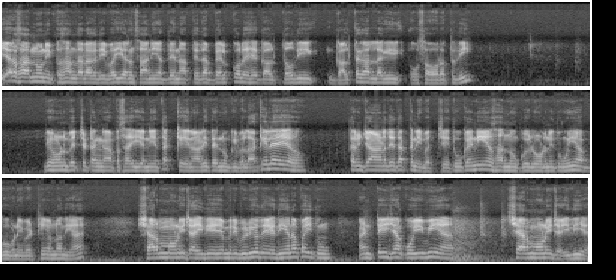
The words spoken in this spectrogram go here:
ਯਾਰ ਸਾਨੂੰ ਨਹੀਂ ਪਸੰਦ ਲੱਗਦੀ ਬਈ ਯਾਰ ਇਨਸਾਨੀਅਤ ਦੇ ਨਾਤੇ ਤਾਂ ਬਿਲਕੁਲ ਇਹ ਗਲਤ, ਉਹਦੀ ਗਲਤ ਗੱਲ ਹੈਗੀ ਉਸ ਔਰਤ ਦੀ। ਵੀ ਹੁਣ ਵਿੱਚ ਟੰਗਾ ਫਸਾਈ ਜਾਂਦੀਆਂ ਧੱਕੇ ਨਾਲ ਹੀ ਤੈਨੂੰ ਕੀ ਬੁਲਾ ਕੇ ਲਿਆਏ ਉਹ? ਤੈਨੂੰ ਜਾਣਦੇ ਤੱਕ ਨਹੀਂ ਬੱਚੇ। ਤੂੰ ਕਹਿੰਦੀ ਆ, ਸਾਨੂੰ ਕੋਈ ਲੋੜ ਨਹੀਂ, ਤੂੰ ਹੀ ਆਗੂ ਬਣੀ ਬੈਠੀ ਉਹਨਾਂ ਦੀ, ਹੈ? ਸ਼ਰਮ ਆਉਣੀ ਚਾਹੀਦੀ ਹੈ। ਜੇ ਮੇਰੀ ਵੀਡੀਓ ਦੇਖਦੀ ਹੈ ਨਾ ਭਾਈ ਤੂੰ, ਆਂਟੀ ਜਾਂ ਕੋਈ ਵੀ ਆ ਸ਼ਰਮ ਆਉਣੀ ਚਾਹੀਦੀ ਹੈ।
